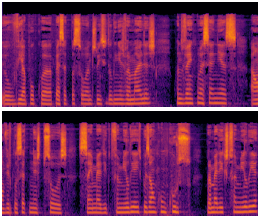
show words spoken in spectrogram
eu vi há pouco a peça que passou antes do início de Linhas Vermelhas, quando vem que no SNS há 1,7 milhões de pessoas sem médico de família e depois há um concurso para médicos de família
